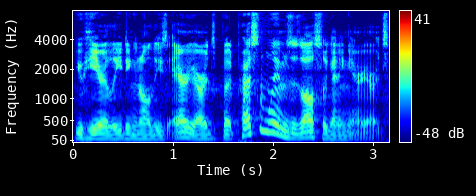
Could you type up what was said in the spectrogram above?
you hear leading in all these air yards. But Preston Williams is also getting air yards,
